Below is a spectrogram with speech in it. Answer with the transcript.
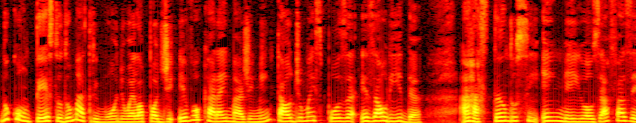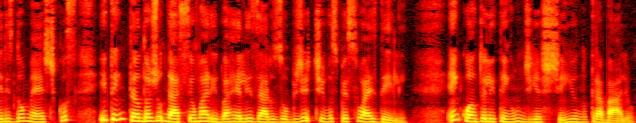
No contexto do matrimônio, ela pode evocar a imagem mental de uma esposa exaurida, arrastando-se em meio aos afazeres domésticos e tentando ajudar seu marido a realizar os objetivos pessoais dele enquanto ele tem um dia cheio no trabalho.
